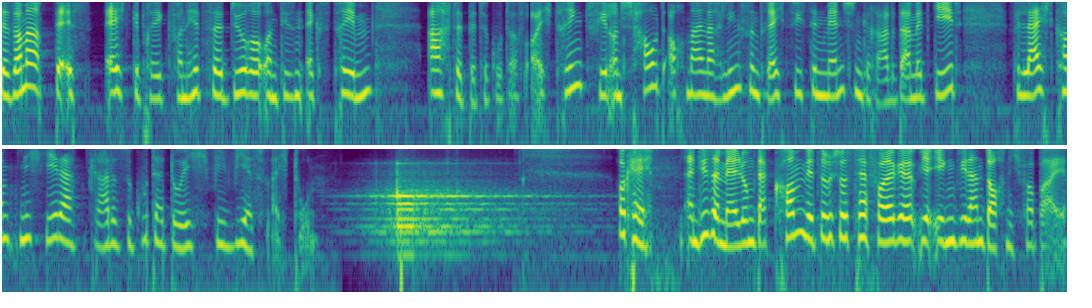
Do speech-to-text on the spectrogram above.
Der Sommer, der ist echt geprägt von Hitze, Dürre und diesen Extremen. Achtet bitte gut auf euch, trinkt viel und schaut auch mal nach links und rechts, wie es den Menschen gerade damit geht. Vielleicht kommt nicht jeder gerade so gut dadurch, wie wir es vielleicht tun. Okay, an dieser Meldung, da kommen wir zum Schluss der Folge ja irgendwie dann doch nicht vorbei.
